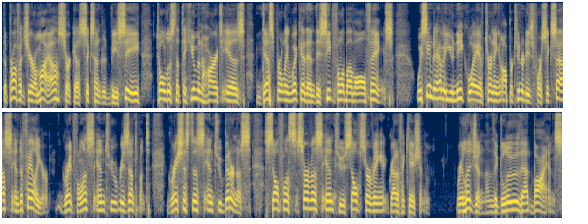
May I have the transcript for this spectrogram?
The prophet Jeremiah, circa 600 BC, told us that the human heart is desperately wicked and deceitful above all things. We seem to have a unique way of turning opportunities for success into failure, gratefulness into resentment, graciousness into bitterness, selfless service into self serving gratification. Religion, the glue that binds.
